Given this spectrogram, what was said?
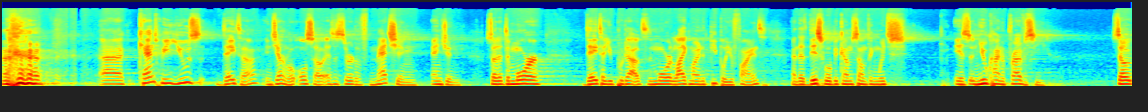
No. uh, can't we use data in general also as a sort of matching engine, so that the more data you put out, the more like-minded people you find, and that this will become something which is a new kind of privacy. So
